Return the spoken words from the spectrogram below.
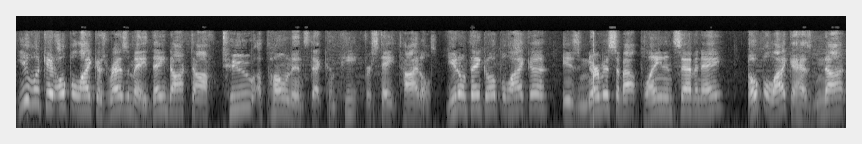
you look at Opelika's resume, they knocked off two opponents that compete for state titles. You don't think Opelika is nervous about playing in 7A? Opelika has not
